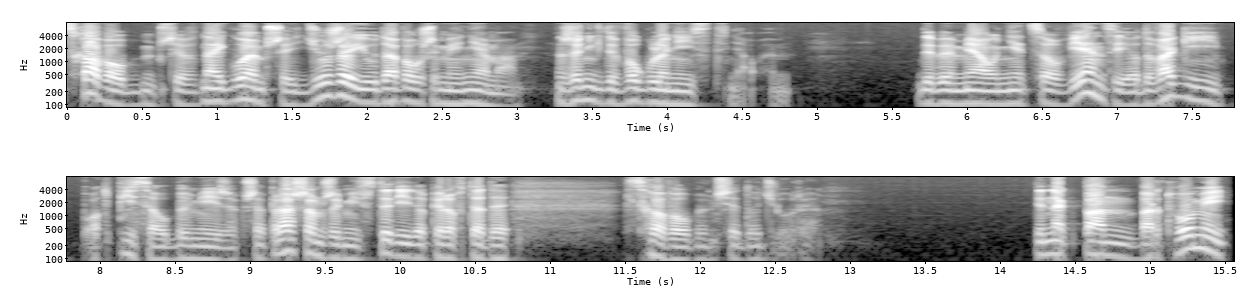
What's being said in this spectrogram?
Schowałbym się w najgłębszej dziurze i udawał, że mnie nie ma, że nigdy w ogóle nie istniałem. Gdybym miał nieco więcej odwagi, odpisałbym jej, że przepraszam, że mi wstyd i dopiero wtedy schowałbym się do dziury. Jednak pan Bartłomiej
